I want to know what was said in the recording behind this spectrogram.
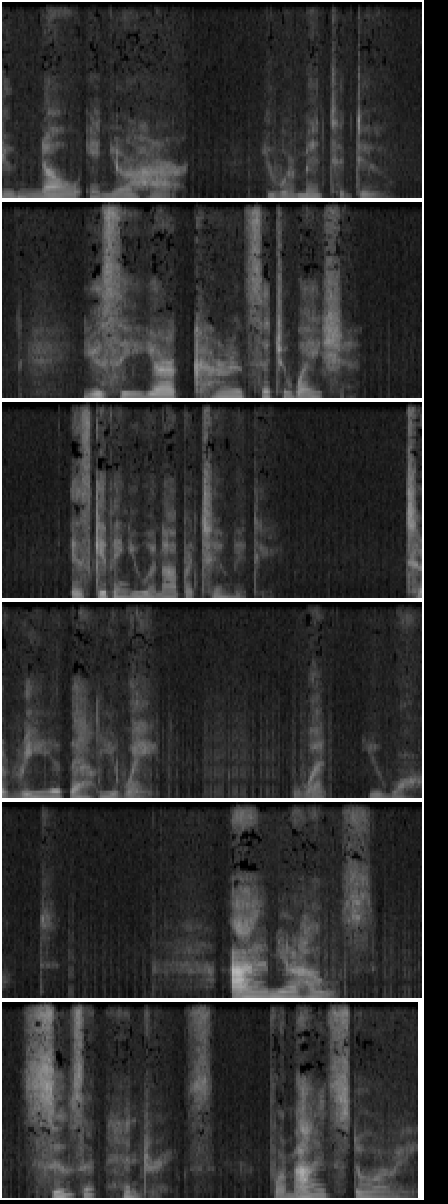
you know in your heart you were meant to do. You see, your current situation is giving you an opportunity to reevaluate what you want. I'm your host, Susan Hendrix, for my story,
